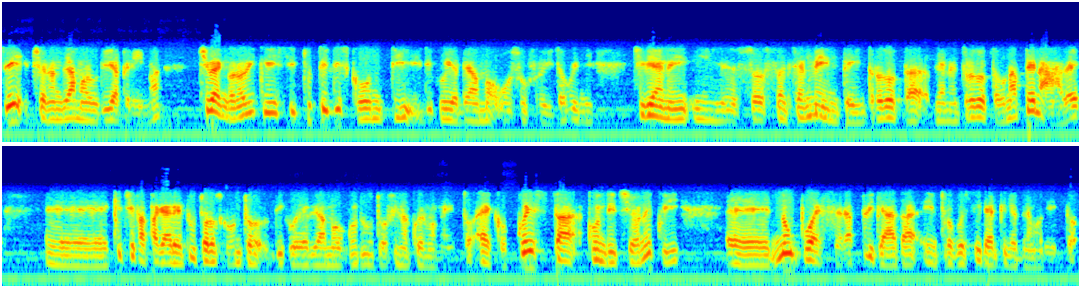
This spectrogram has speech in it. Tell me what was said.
Se ce ne andiamo via prima, ci vengono richiesti tutti gli sconti di cui abbiamo usufruito, quindi ci viene sostanzialmente introdotta, viene introdotta una penale eh, che ci fa pagare tutto lo sconto di cui abbiamo goduto fino a quel momento. Ecco, questa condizione qui eh, non può essere applicata entro questi tempi che abbiamo detto.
